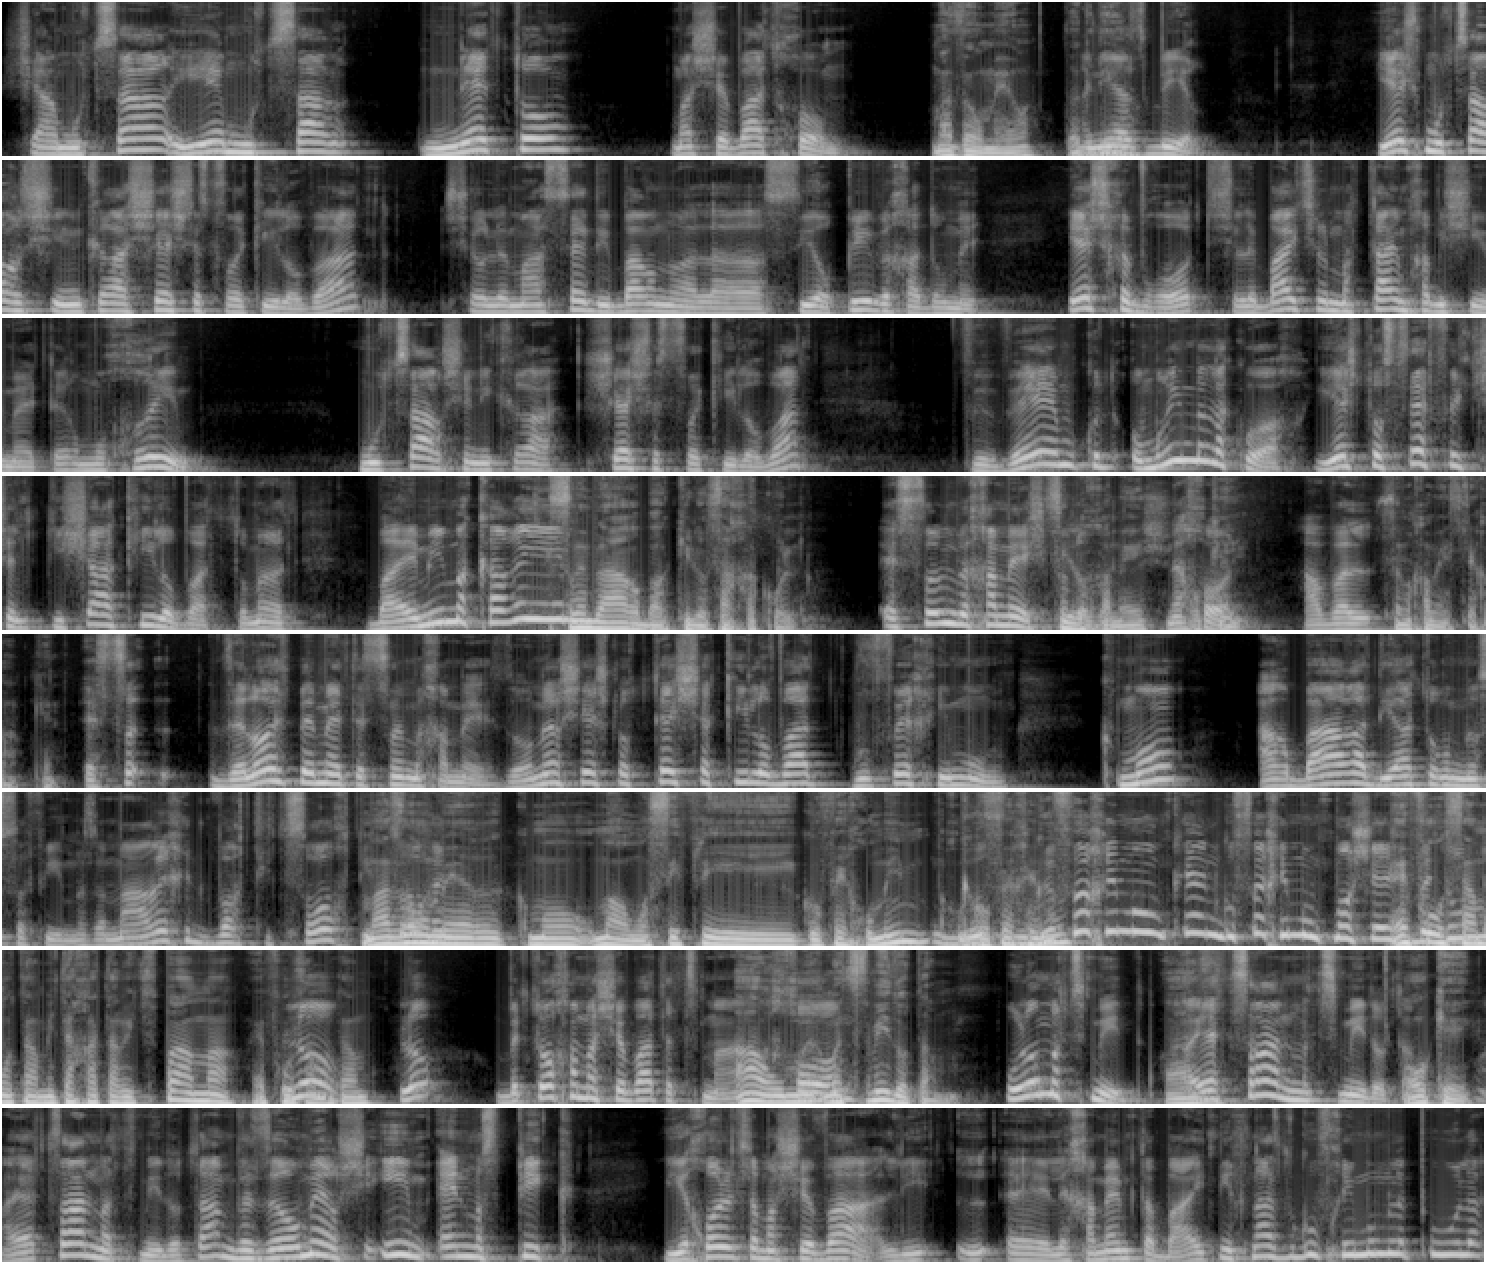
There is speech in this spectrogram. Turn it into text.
שהמוצר יהיה מוצר נטו משאבת חום. מה זה אומר? אני תגדיר. אסביר. יש מוצר שנקרא 16 קילוואט, שלמעשה דיברנו על ה-COP וכדומה. יש חברות שלבית של 250 מטר מוכרים מוצר שנקרא 16 קילוואט, והם אומרים ללקוח, יש תוספת של 9 קילוואט, זאת אומרת, בימים הקרים, 24 כאילו סך הכל. 25 קילוואט. 25, נכון, אוקיי. אבל 25, סליחה, כן. עשר- זה לא באמת 25, זה אומר שיש לו 9 קילוואט גופי חימום, כמו ארבעה רדיאטורים נוספים, אז המערכת כבר תצרוך, מה זה אומר כמו, מה, הוא מוסיף לי גופי חומים? גוף, גופי חימום? גופי חימום, כן, גופי חימום כמו שיש איפה הוא בדוד. שם אותם? מתחת הרצפה? מה? איפה הוא שם לא, אותם? לא, בתוך המשאבת עצמה, אה, הוא חום, מצמיד אותם. הוא לא מצמיד, אז- היצרן מצמיד אותם. אוקיי. היצרן מצמיד אותם, וזה אומר שאם אין מספיק יכולת למשאבה אה, לחמם את הבית, נכנס גוף חימום לפעולה.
